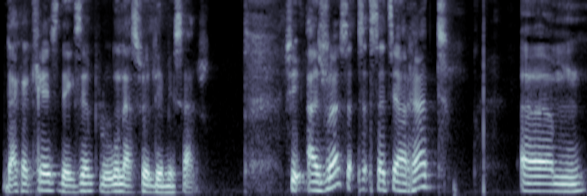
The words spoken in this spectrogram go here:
Dacă crezi, de exemplu, un astfel de mesaj. Și aș vrea să, să, să-ți arăt um,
